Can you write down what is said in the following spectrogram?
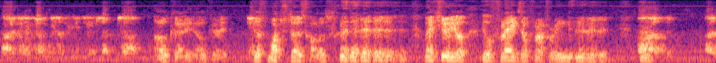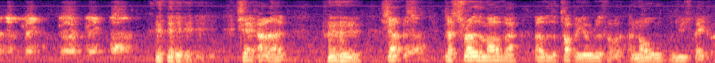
I'm going to go get a few things uptown. okay, okay. Just watch those fellas. Make sure your, your flags are fluttering. Uh, I just straight go. Say hello. so, just throw them over over the top of your roof of an old newspaper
